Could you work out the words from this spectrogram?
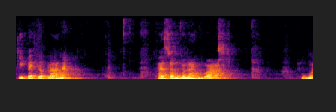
ที่ไปเกือบล้านอะค่าซ่อมก็ล้านกว่าถูกไหม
